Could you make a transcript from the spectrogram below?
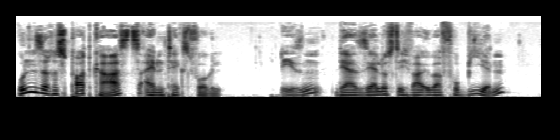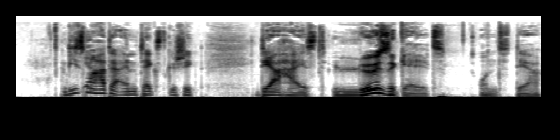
unseres Podcasts einen Text vorgelesen, der sehr lustig war über Phobien. Diesmal Ja. hat er einen Text geschickt, der heißt Lösegeld. Und der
